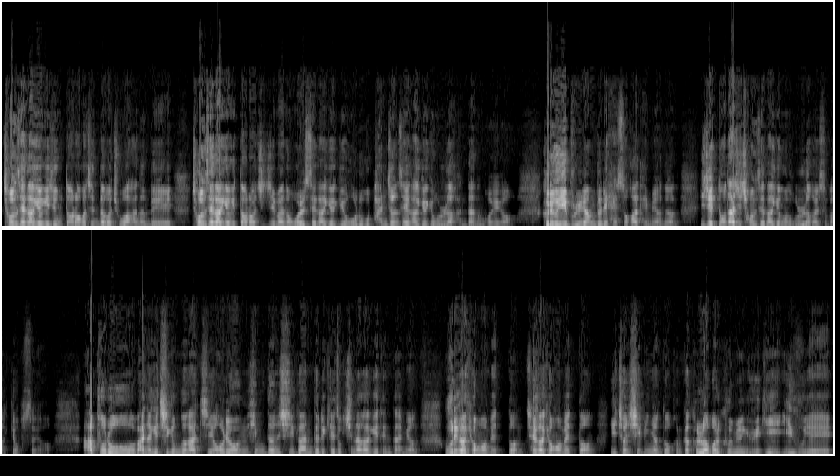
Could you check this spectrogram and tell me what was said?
전세 가격이 지금 떨어진다고 좋아하는데 전세 가격이 떨어지지만 월세 가격이 오르고 반전세 가격이 올라간다는 거예요. 그리고 이 물량들이 해소가 되면은 이제 또다시 전세 가격은 올라갈 수밖에 없어요. 앞으로 만약에 지금과 같이 어려운 힘든 시간들이 계속 지나가게 된다면 우리가 경험했던 제가 경험했던 2012년도 그러니까 글로벌 금융 위기 이후에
